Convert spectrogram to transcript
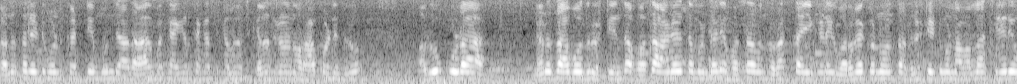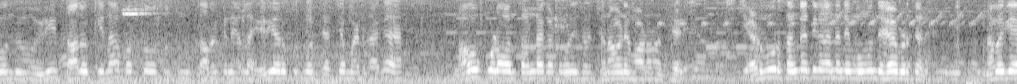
ಕನಸಲ್ಲಿ ಇಟ್ಕೊಂಡು ಕಟ್ಟಿ ಮುಂದೆ ಅದು ಆಗಬೇಕಾಗಿರ್ತಕ್ಕಂಥ ಕೆಲವು ಕೆಲಸಗಳನ್ನು ಅವ್ರು ಹಾಕೊಂಡಿದ್ರು ಅದು ಕೂಡ ನನಸಾಗೋ ದೃಷ್ಟಿಯಿಂದ ಹೊಸ ಆಡಳಿತ ಮಂಡಳಿ, ಹೊಸ ಒಂದು ರಕ್ತ ಈ ಕಡೆಗೆ ಬರಬೇಕು ಅನ್ನುವಂಥ ದೃಷ್ಟಿ ಇಟ್ಕೊಂಡು ನಾವೆಲ್ಲ ಸೇರಿ ಒಂದು ಇಡೀ ತಾಲೂಕಿನ ಮತ್ತು ಸುತ್ತಮುತ್ತ ತಾಲೂಕಿನ ಎಲ್ಲ ಹಿರಿಯರು ಕೂತ್ಕೊಂಡು ಚರ್ಚೆ ಮಾಡಿದಾಗ ನಾವು ಕೂಡ ಒಂದು ತಂಡ ಕಟ್ಕೊಂಡು ಸಲ ಚುನಾವಣೆ ಮಾಡೋಣ ಅಂತ ಹೇಳಿ. ಎರಡು ಮೂರು ಸಂಗತಿಗಳನ್ನು ನಿಮ್ಮ ಮುಂದೆ ಹೇಳ್ಬಿಡ್ತೇನೆ. ನಮಗೆ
